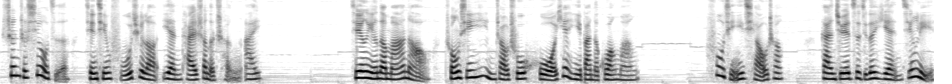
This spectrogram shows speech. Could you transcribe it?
伸着袖子。轻轻拂去了砚台上的尘埃，晶莹的玛瑙重新映照出火焰一般的光芒。傅锦一瞧着，感觉自己的眼睛里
